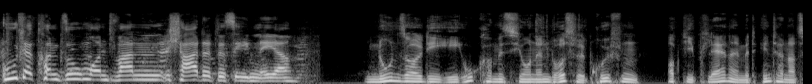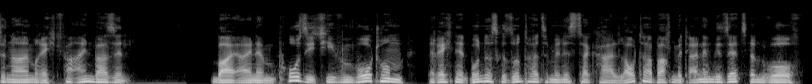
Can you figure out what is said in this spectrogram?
guter Konsum und wann schadet es ihnen eher. Nun soll die EU-Kommission in Brüssel prüfen, ob die Pläne mit internationalem Recht vereinbar sind. Bei einem positiven Votum rechnet Bundesgesundheitsminister Karl Lauterbach mit einem Gesetzentwurf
